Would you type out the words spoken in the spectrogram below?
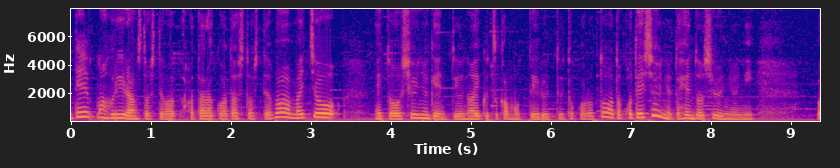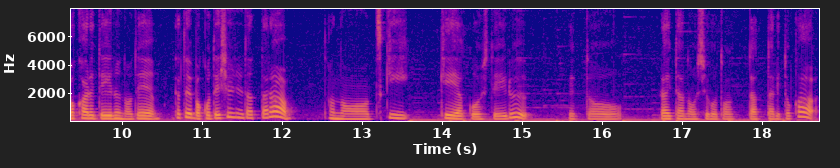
で、まあ、フリーランスとしては働く私としては、まあ、一応、えっと、収入源っていうのはいくつか持っているっていうところとあと固定収入と変動収入に分かれているので例えば固定収入だったらその月契約をしている、えっと、ライターのお仕事だったりとか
